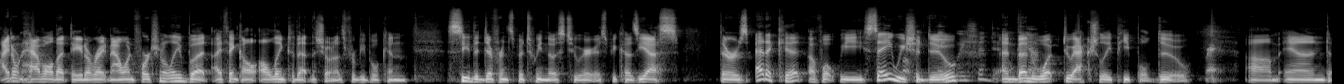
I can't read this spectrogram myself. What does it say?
I don't have all that data right now, unfortunately, but I think I'll, I'll link to that in the show notes for people can see the difference between those two areas. Because yes, there's etiquette of what we say we, should, we do, we should do, and then yeah. what do actually people do. Right. Um, and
